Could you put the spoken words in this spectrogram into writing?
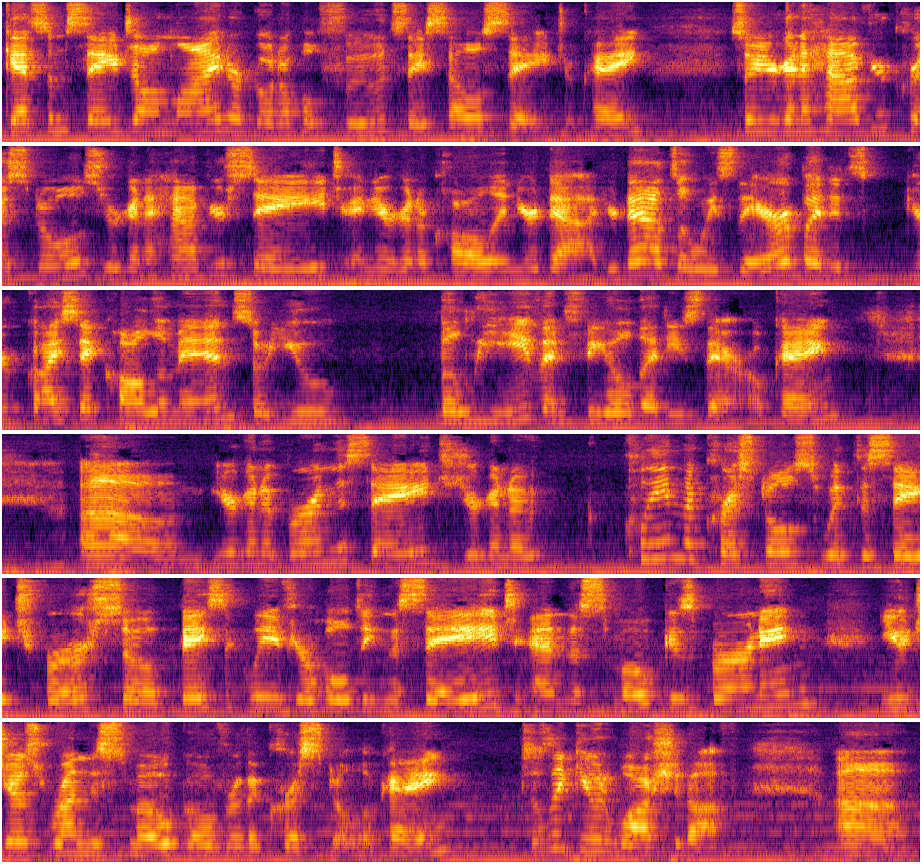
get some sage online or go to Whole Foods. They sell sage, okay? So you're going to have your crystals, you're going to have your sage, and you're going to call in your dad. Your dad's always there, but it's your I say call him in so you believe and feel that he's there, okay? Um, you're going to burn the sage, you're going to clean the crystals with the sage first. So basically, if you're holding the sage and the smoke is burning, you just run the smoke over the crystal, okay? Just like you would wash it off. Um,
